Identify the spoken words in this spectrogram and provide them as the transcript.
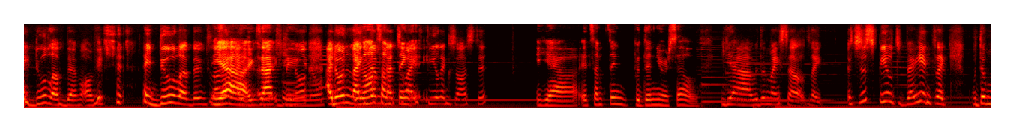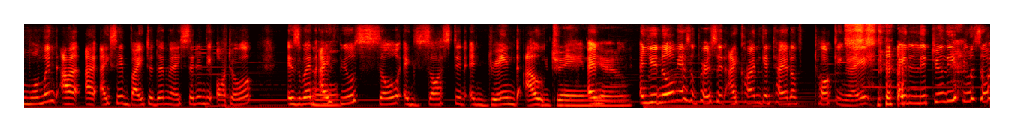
I do love them. Obviously, I do love them. It's not like yeah, I- exactly. You know, you know? I don't like not them. That's why I feel exhausted. Yeah, it's something within yourself. Yeah, within myself, like it just feels very like the moment I, I I say bye to them and I sit in the auto, is when I Mhm. feel so exhausted and drained out. Drained, And- yeah. And you know me as a person, I can't get tired of talking, right? I literally feel so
